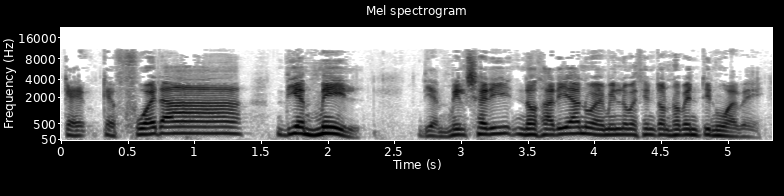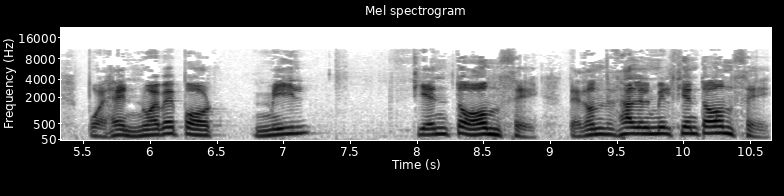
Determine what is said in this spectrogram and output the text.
Que, que fuera 10.000. 10.000 seri- nos daría 9.999. Pues es 9 por 1.111. ¿De dónde sale el 1.111?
